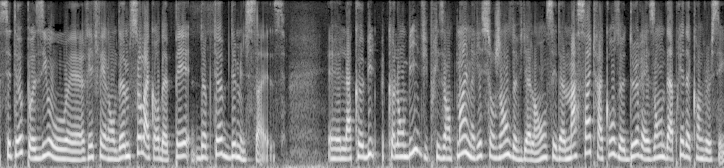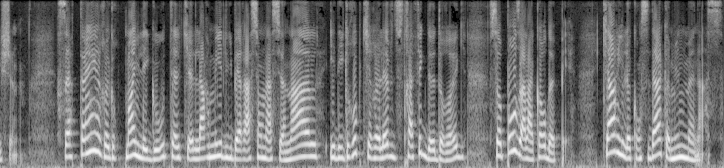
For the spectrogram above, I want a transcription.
s'était opposé au euh, référendum sur l'accord de paix d'octobre 2016. Euh, la Colombie vit présentement une résurgence de violence et de massacres à cause de deux raisons d'après The Conversation. Certains regroupements illégaux tels que l'Armée de libération nationale et des groupes qui relèvent du trafic de drogue s'opposent à l'accord de paix, car ils le considèrent comme une menace.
